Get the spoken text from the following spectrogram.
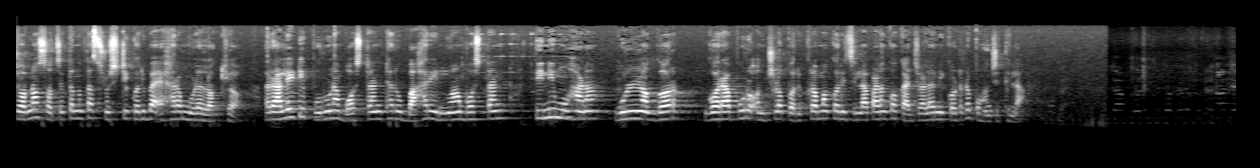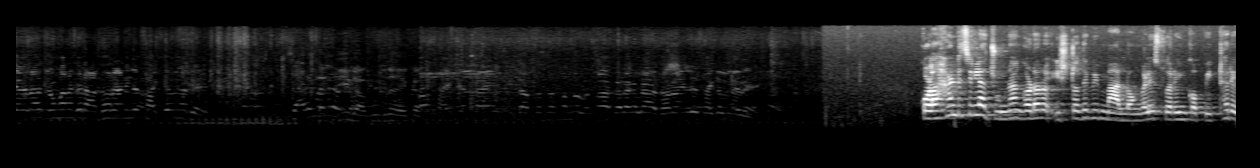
ଜନସଚେତନତା ସୃଷ୍ଟି କରିବା ଏହାର ମୂଳ ଲକ୍ଷ୍ୟ। ରାଲିଟି ପୁରୁଣା ବସ୍ଷ୍ଟାଣ୍ଡଠାରୁ ବାହାରି ନୂଆ ବସ୍ଷ୍ଟାଣ୍ଡ ତିନିମୁହାଣା ଗୁଲନଗର ଗରାପୁର ଅଞ୍ଚଳ ପରିକ୍ରମା କରି ଜିଲ୍ଲାପାଳଙ୍କ କାର୍ଯ୍ୟାଳୟ ନିକଟରେ ପହଞ୍ଚିଥିଲା। କଳାହାଣ୍ଡି ଜିଲ୍ଲା ଜୁନାଗଡ଼ର ଇଷ୍ଟଦେବୀ ମା ଲଙ୍ଗଳେଶ୍ୱରୀଙ୍କ ପୀଠରେ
